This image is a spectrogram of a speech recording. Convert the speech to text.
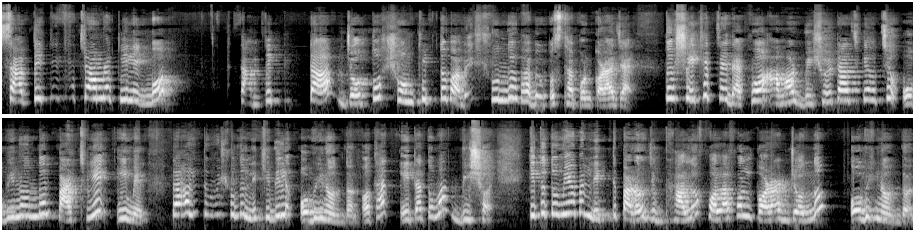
সাবজেক্টের ক্ষেত্রে আমরা কি লিখব? সাবজেক্টটা যত সংক্ষিপ্তভাবে সুন্দরভাবে উপস্থাপন করা যায়। তো সেক্ষেত্রে দেখো, আমার বিষয়টা আজকে হচ্ছে অভিনন্দন পাঠিয়ে ইমেল তাহলে তুমি শুধু লিখে দিলে অভিনন্দন, অর্থাৎ এটা তোমার বিষয়। কিন্তু তুমি আবার লিখতে পারো যে ভালো ফলাফল করার জন্য অভিনন্দন।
